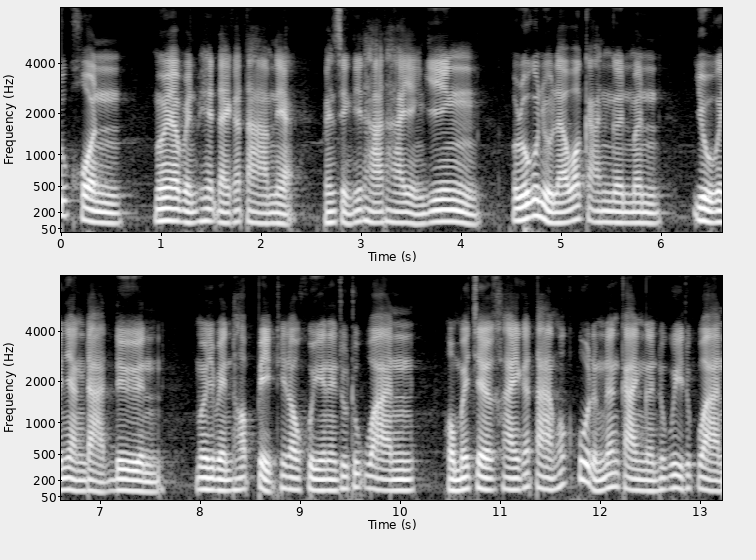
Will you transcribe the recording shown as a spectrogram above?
ทุกๆคน ไม่ว่าจะเป็นเพศใดก็ตามเนี่ยเป็นสิ่งที่ท้าทายอย่างยิ่ง รู้กันอยู่แล้วว่าการเงินมันอยู่กันอย่างดาษดื่นไม่ว่าจะเป็น topic ที่เราคุยกันในทุกๆวัน ผมไปเจอใครก็ตามเขาก็พูดถึงเรื่องการเงินทุกวี่ทุกวัน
